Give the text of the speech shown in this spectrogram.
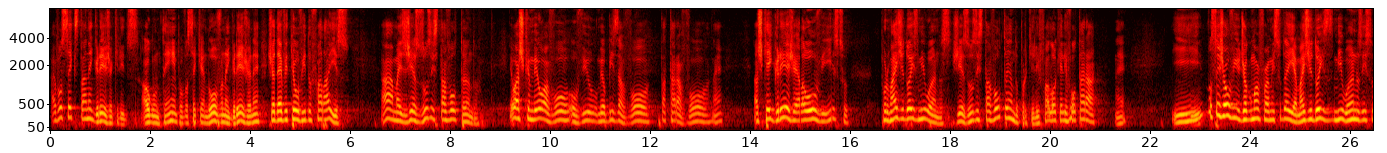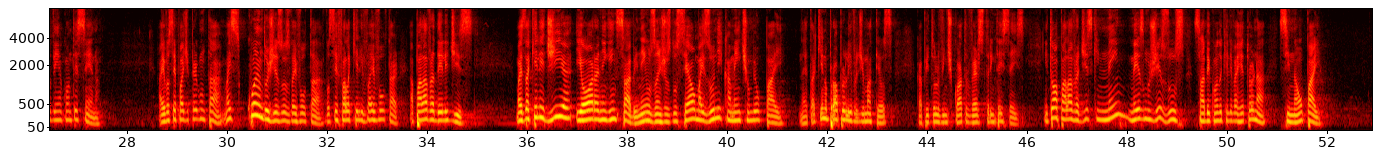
Aí você que está na igreja, queridos, há algum tempo, você que é novo na igreja, né, já deve ter ouvido falar isso. Ah, mas Jesus está voltando. Eu acho que o meu avô ouviu, o meu bisavô, tataravô, né? Acho que a igreja ela ouve isso por mais de dois mil anos. Jesus está voltando, porque ele falou que ele voltará. Né? E você já ouviu de alguma forma isso daí, há mais de dois mil anos isso vem acontecendo. Aí você pode perguntar, mas quando Jesus vai voltar? Você fala que ele vai voltar. A palavra dele diz: Mas aquele dia e hora ninguém sabe, nem os anjos do céu, mas unicamente o meu Pai. Está né? Tá aqui no próprio livro de Mateus, capítulo 24, verso 36. Então a palavra diz que nem mesmo Jesus sabe quando que ele vai retornar, senão o Pai.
